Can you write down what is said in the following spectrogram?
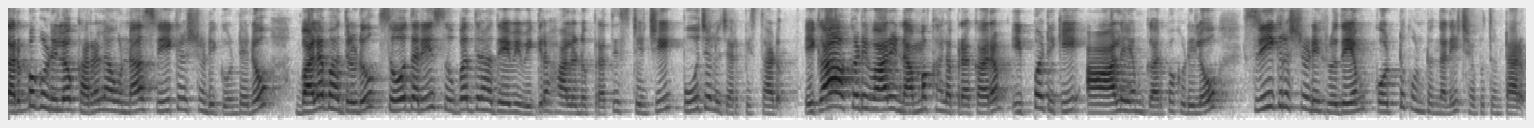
గర్భగుడిలో కర్రలో ఉన్న శ్రీకృష్ణుడి గుండెను బలభద్రుడు సోదరి సుభద్రాదేవి విగ్రహాలను ప్రతిష్ఠించి పూజలు జరిపిస్తాడు. ఇక అక్కడి వారి నమ్మకాల ప్రకారం ఇప్పటికీ ఆ ఆలయం గర్భగుడిలో శ్రీకృష్ణుడి హృదయం కొట్టుకుంటుందని చెబుతుంటారు.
